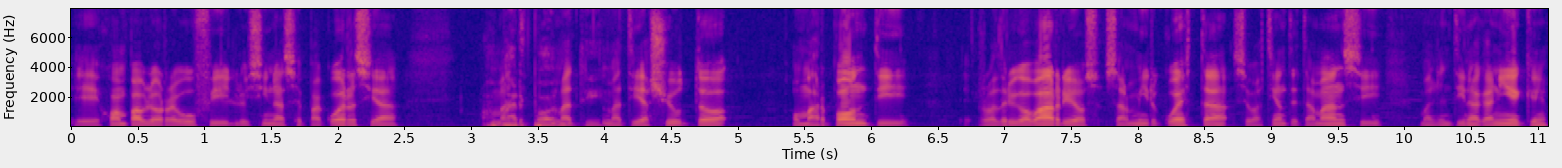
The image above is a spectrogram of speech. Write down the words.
eh, Juan Pablo Rebufi, Luisina Cepacuercia, Omar Mat- Ponti. Mat- Matías Yuto, Omar Ponti, Rodrigo Barrios, Samir Cuesta, Sebastián Tetamansi, Valentina Cañeque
